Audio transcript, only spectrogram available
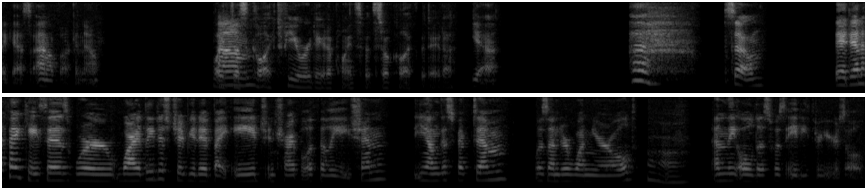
I guess. I don't fucking know. Like just Um, collect fewer data points, but still collect the data. Yeah. so, the identified cases were widely distributed by age and tribal affiliation. The youngest victim was under one year old, and the oldest was 83 years old.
